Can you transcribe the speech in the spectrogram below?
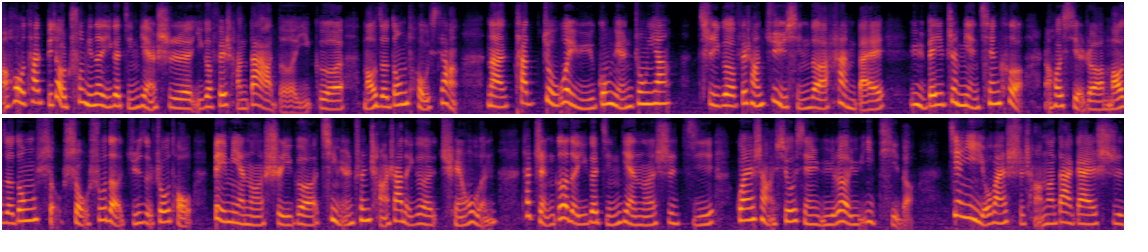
然后它比较出名的一个景点是一个非常大的一个毛泽东头像，那它就位于公园中央，是一个非常巨型的汉白玉碑，正面铅刻，然后写着毛泽东手手书的橘子洲头，背面呢是一个沁园春长沙的一个全文。它整个的一个景点呢是集观赏、休闲、娱乐于一体的。建议游玩时长呢，大概是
